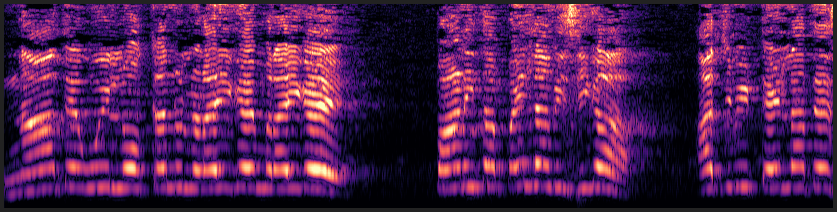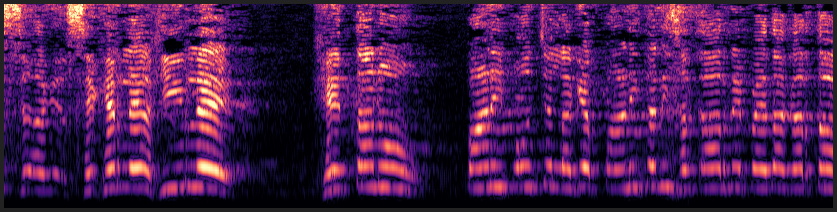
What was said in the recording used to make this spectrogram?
ਨਾਂ ਤੇ ਉਹੀ ਲੋਕਾਂ ਨੂੰ ਲੜਾਈ ਗਏ, ਮਰਾਈ ਗਏ। ਪਾਣੀ ਤਾਂ ਪਹਿਲਾਂ ਵੀ ਸੀਗਾ, ਅੱਜ ਵੀ ਟੇਲਾਂ ਤੇ ਸਿਖਰਲੇ ਅਖੀਰਲੇ ਖੇਤਾਂ ਨੂੰ ਪਾਣੀ ਪਹੁੰਚਣ ਲੱਗਿਆ, ਪਾਣੀ ਤਾਂ ਨਹੀਂ ਸਰਕਾਰ ਨੇ ਪੈਦਾ ਕਰਤਾ।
